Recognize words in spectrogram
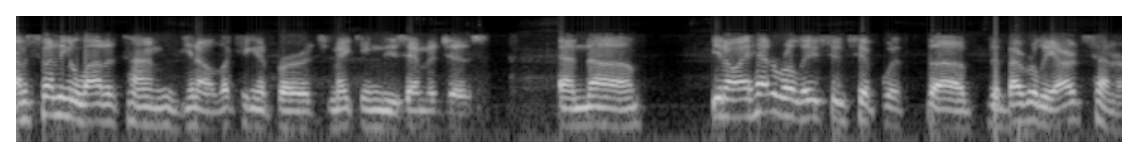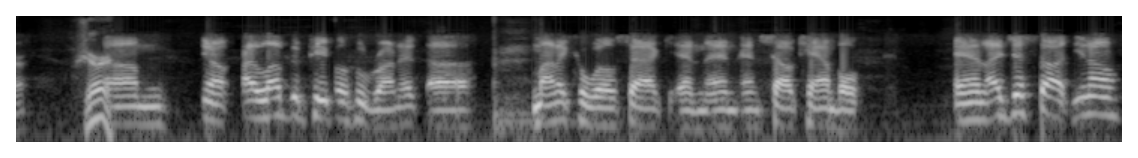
I'm spending a lot of time, you know, looking at birds, making these images, and uh, you know, I had a relationship with uh, the Beverly Arts Center. Sure. Um, you know, I love the people who run it, uh, Monica Wilsack and, and and Sal Campbell, and I just thought, you know,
